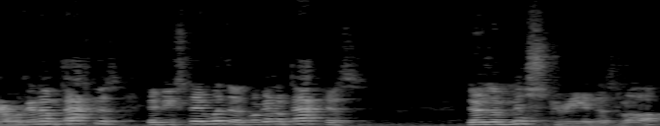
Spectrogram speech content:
Now we're going to unpack this. If you stay with us, we're going to unpack this. There's a mystery in this law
